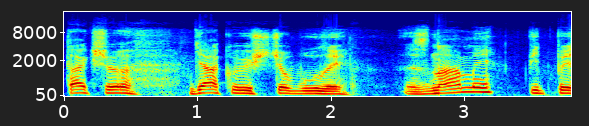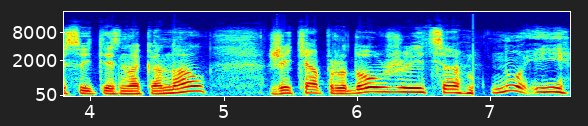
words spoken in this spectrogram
Так що дякую, що були з нами. Підписуйтесь на канал. Життя продовжується. Ну і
